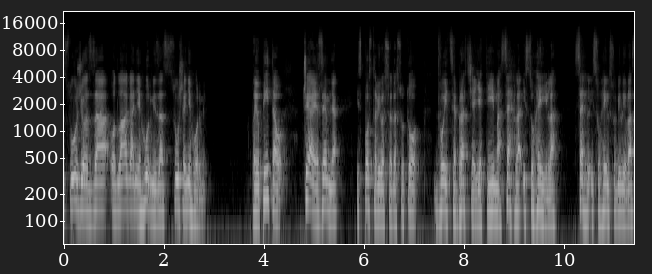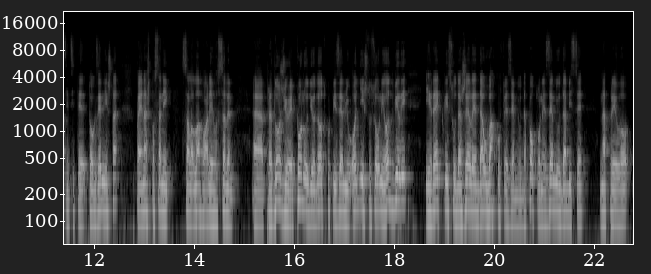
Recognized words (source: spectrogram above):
služio za odlaganje hurmi, za sušenje hurmi. Pa je upitao čija je zemlja, ispostavilo se da su to dvojice braća Jetima, Sehla i Suhejla. Sehl i Suhejl su bili vlasnici te, tog zemljišta, pa je naš poslanik, sallallahu alaihi wasallam, e, predložio je, ponudio da otkupi zemlju od njih, što su oni odbili i rekli su da žele da uvakufe zemlju, da poklone zemlju da bi se napravilo,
